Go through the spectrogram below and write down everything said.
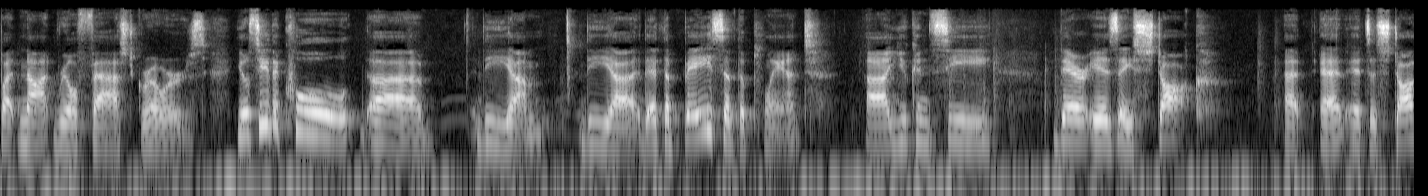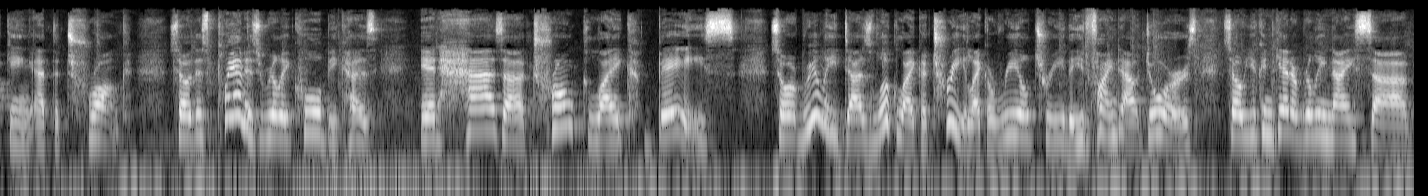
but not real fast growers. You'll see the cool uh, the um, the uh, at the base of the plant, uh, you can see there is a stalk. At, at, it's a stalking at the trunk. So this plant is really cool because it has a trunk-like base, so it really does look like a tree, like a real tree that you'd find outdoors. So you can get a really nice uh,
